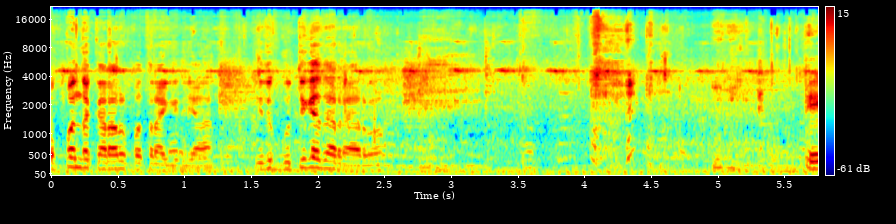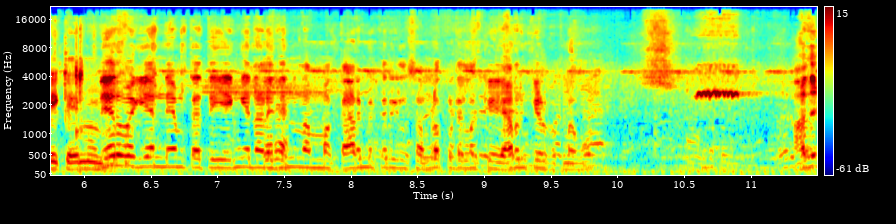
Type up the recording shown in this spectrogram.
ಒಪ್ಪಂದ ಕರಾರು ಪತ್ರ ಆಗಿದೆಯಾ? ಇದು ಗುತ್ತಿಗೆದಾರ ಯಾರು? ನೇರವಾಗಿ ಏನು ನೇಮಕಾತಿ? ಹೆಂಗೆ ನಾಳೆ ದಿನ ನಮ್ಮ ಕಾರ್ಮಿಕರಿಗೆ ಸಂಬಳ ಕೊಟ್ಟಿಲ್ಲ ಯಾರನ್ನ ಕೇಳ್ಬೇಕು ನಾವು? ಅದೇ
